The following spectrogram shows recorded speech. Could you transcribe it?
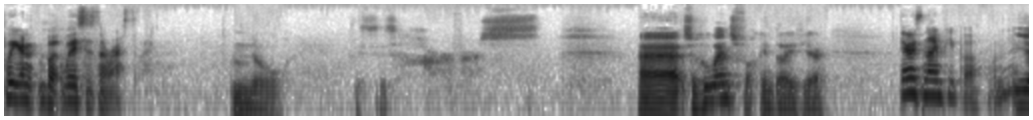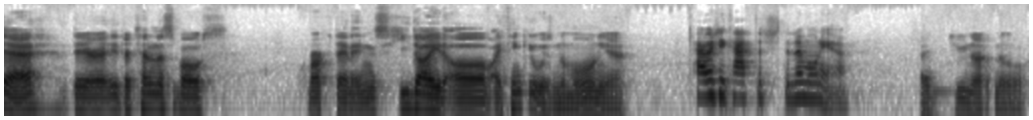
but you're. But this isn't wrestling. No, this is horrorverse. Uh, so who else fucking died here? There's nine people. Yeah, they're they're telling us about Mark Dennings. He died of I think it was pneumonia. How did he catch the pneumonia? I do not know.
